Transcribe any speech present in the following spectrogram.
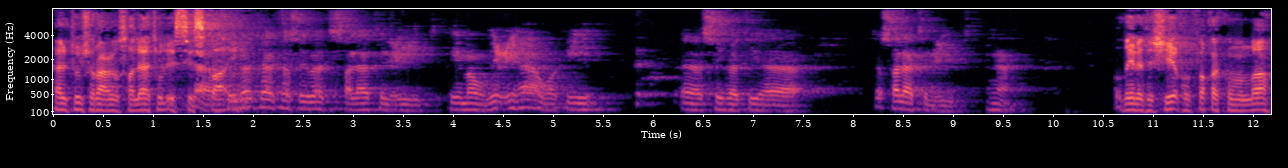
هل تشرع صلاة الاستسقاء؟ صفتها كصفة صلاة العيد في موضعها وفي آه، صفتها. كصلاة العيد. نعم. فضيلة الشيخ وفقكم الله.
